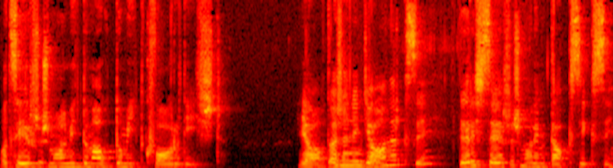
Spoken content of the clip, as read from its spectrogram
der zuerst mal mit dem Auto mitgefahren ist? Ja, das war ein Indianer, der war zuerst mal im Taxi.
